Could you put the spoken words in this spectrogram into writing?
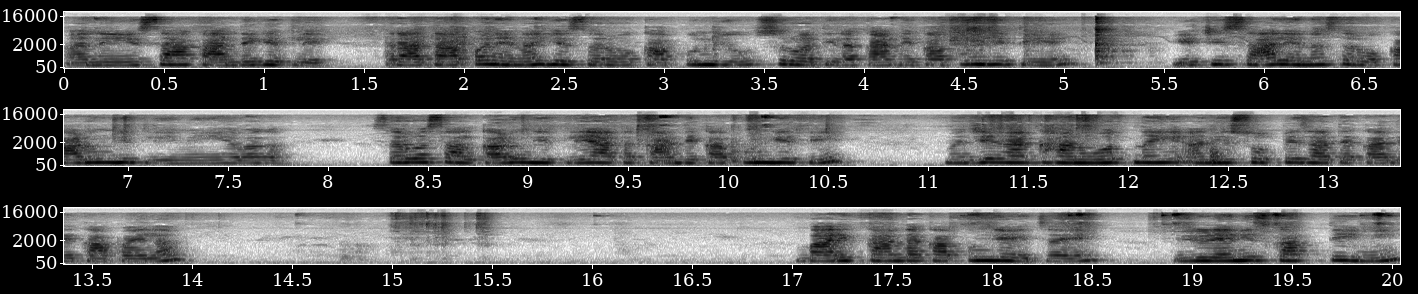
आणि सहा कांदे घेतले. तर आता आपण आहे ना हे सर्व कापून घेऊ. सुरुवातीला कांदे कापून घेते. याची साल आहे ना सर्व काढून घेतली मी हे बघा. सर्व साल काढून घेतली आता कांदे कापून घेते. म्हणजे ना घाण होत नाही आणि सोपे जाते कांदे कापायला. बारीक कांदा कापून घ्यायचा आहे. विड्यानीच कापते मी.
